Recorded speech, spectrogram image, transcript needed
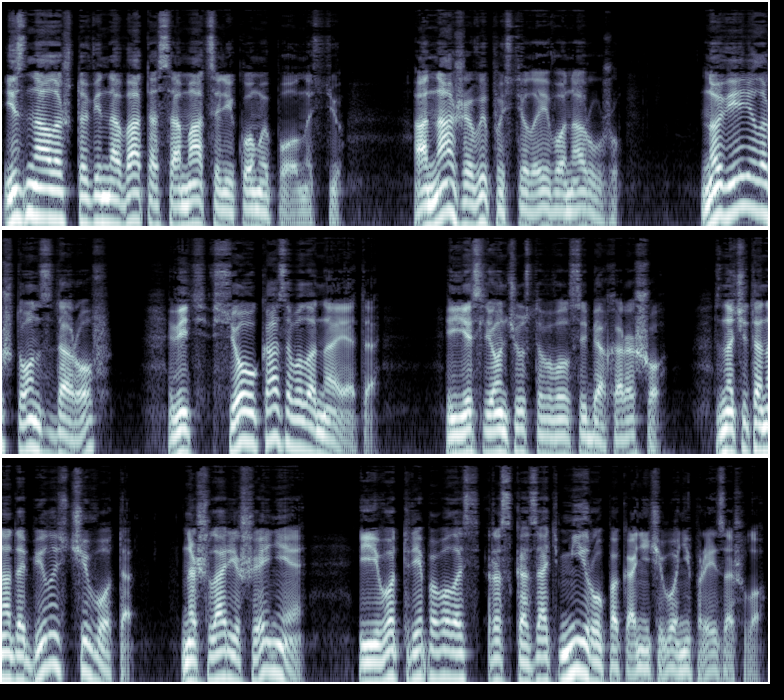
И знала, что виновата сама целиком и полностью. Она же выпустила его наружу. Но верила, что он здоров, ведь все указывало на это. И если он чувствовал себя хорошо, значит, она добилась чего-то, нашла решение и его требовалось рассказать миру, пока ничего не произошло.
